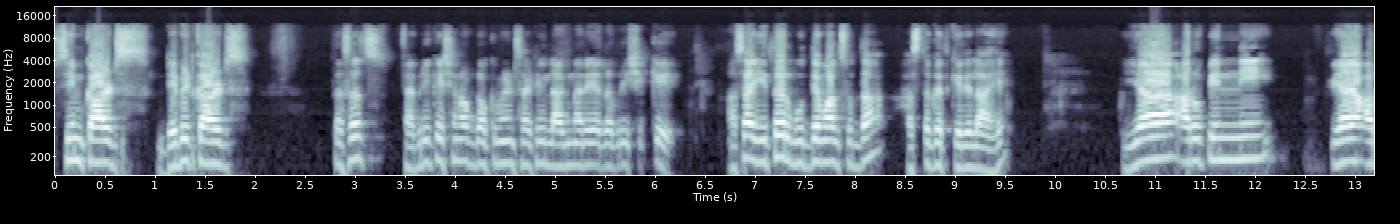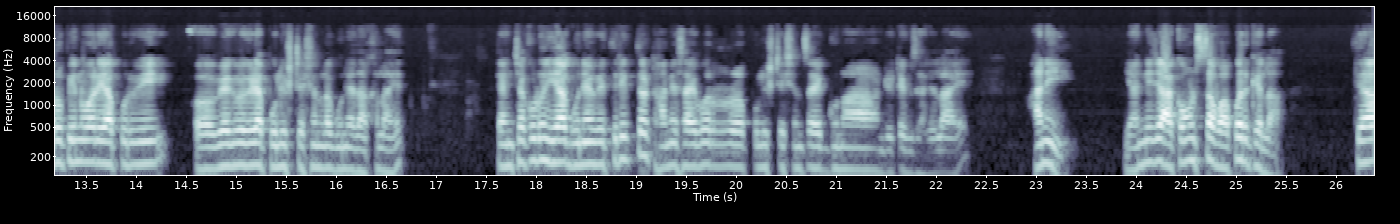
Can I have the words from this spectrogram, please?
SIM cards debit cards तसंच फॅब्रिकेशन ऑफ डॉक्युमेंटसाठी लागणारे रबरी शिक्के असा इतर मुद्देमाल सुद्धा हस्तगत केलेला आहे. या आरोपींनी या आरोपींवर यापूर्वी वेगवेगळ्या पोलीस स्टेशनला गुन्हे दाखल आहेत. त्यांच्याकडून या गुन्ह्याव्यतिरिक्त ठाणे सायबर पोलीस स्टेशनचा एक गुन्हा डिटेक्ट झालेला आहे. आणि यांनी ज्या अकाउंट्सचा वापर केला त्या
